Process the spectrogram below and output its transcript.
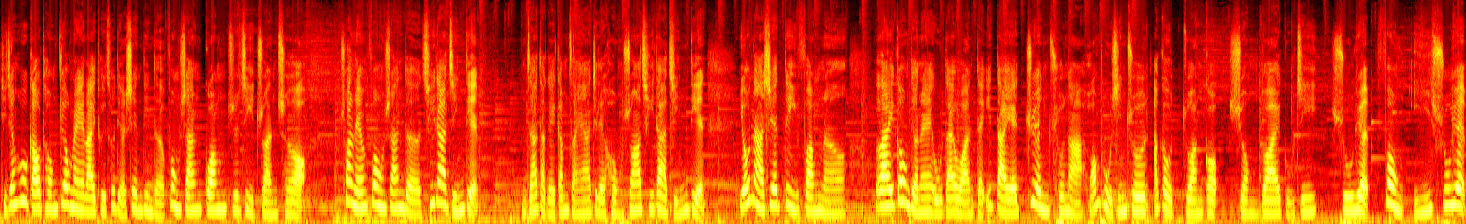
体政府交通局呢，来推出着限定的凤山光之祭专车哦，串联凤山的七大景点。唔知大家敢知影即个红山七大景点有哪些地方呢？来讲到呢，有台湾第一代的眷村啊，黄埔新村，啊，有全国上大古迹书院凤仪书院，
